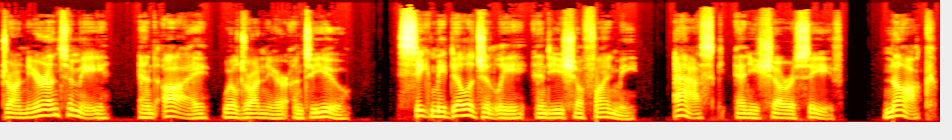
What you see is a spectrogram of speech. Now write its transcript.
Draw near unto me, and I will draw near unto you. Seek me diligently, and ye shall find me. Ask, and ye shall receive. Knock,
